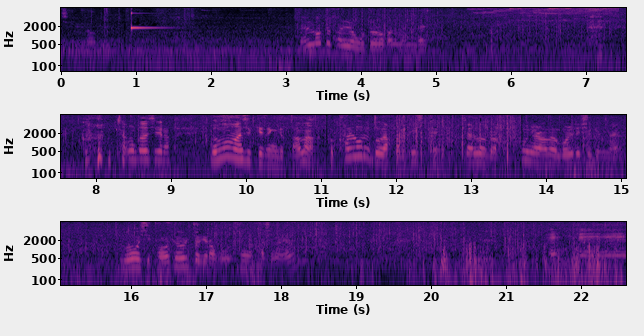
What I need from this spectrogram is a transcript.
샐러드? 샐러드 사려고 들어갔는데 곱창도시락 너무 맛있게 생겼잖아 그 칼로리도 약간 비슷해 샐러드랑 분이라면 뭘 드시겠나요? 무엇이 더 효율적이라고 생각하시나요? 에헤.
